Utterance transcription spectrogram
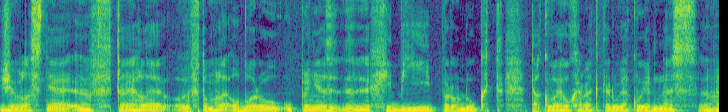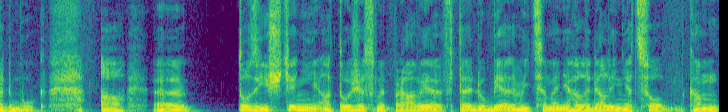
že vlastně v, téhle, v tomhle oboru úplně chybí produkt takového charakteru, jako je dnes Vetbook. A eh, to zjištění a to, že jsme právě v té době víceméně hledali něco, kam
